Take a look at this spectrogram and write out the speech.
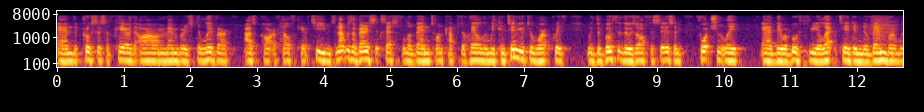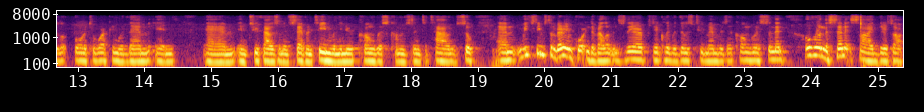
um, the process of care that our members deliver as part of healthcare teams. And that was a very successful event on Capitol Hill, and we continue to work with with the, both of those offices. And fortunately, uh, they were both re-elected in November, and we look forward to working with them in um, in 2017 when the new Congress comes into town. So um, we've seen some very important developments there, particularly with those two members of Congress. And then over on the Senate side, there's a,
